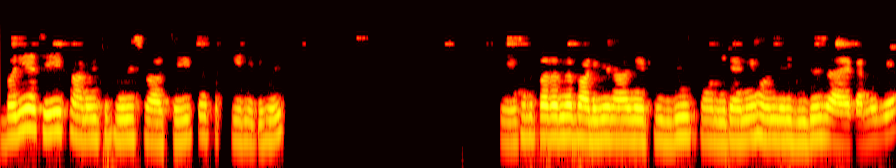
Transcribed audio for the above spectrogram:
ਵਧੀਆ ਸੀ ਖਾਣ ਵਿੱਚ ਪੂਰੀ ਸਵਾਦ ਸੀ ਕੋਈ ਪੱਕੀ ਨਹੀਂ ਹੋਈ ਤੇ ਤੁਹਾਨੂੰ ਪਤਾ ਮੈਂ ਬਾੜੀ ਦੇ ਨਾਲ ਲੇਟ ਵੀਡੀਓ ਪਾਉਂਦੀ ਰਹਿੰਦੀ ਹੁਣ ਮੇਰੀ ਵੀਡੀਓਜ਼ ਆਇਆ ਕਰਨਗੀਆਂ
